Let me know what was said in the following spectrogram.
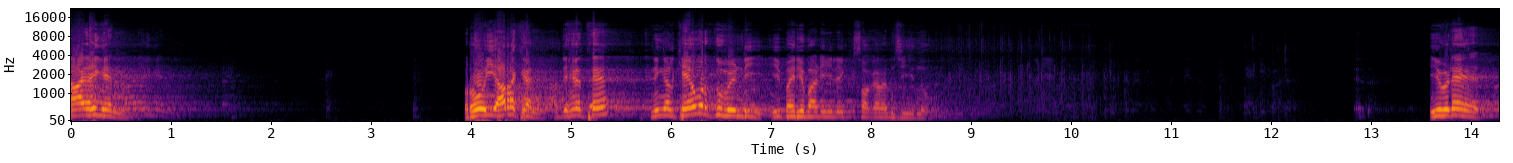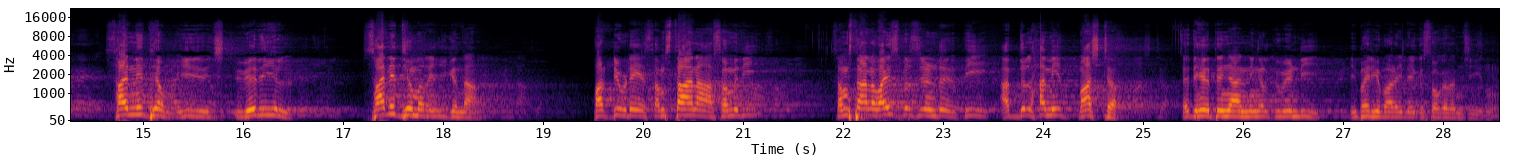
നായകൻ. റോയി അറക്കൽ അദ്ദേഹത്തെ നിങ്ങൾക്ക് ഏവർക്കും വേണ്ടി ഈ പരിപാടിയിലേക്ക് സ്വാഗതം ചെയ്യുന്നു. ഇവിടെ സാന്നിധ്യം ഈ വേദിയിൽ സാന്നിധ്യം അറിയിക്കുന്ന പാർട്ടിയുടെ സംസ്ഥാന സമിതി സംസ്ഥാന vice president P Abdul Hameed master. അദ്ദേഹത്തെ ഞാൻ നിങ്ങൾക്ക് വേണ്ടി ഈ പരിപാടിയിലേക്ക് സ്വാഗതം ചെയ്യുന്നു.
